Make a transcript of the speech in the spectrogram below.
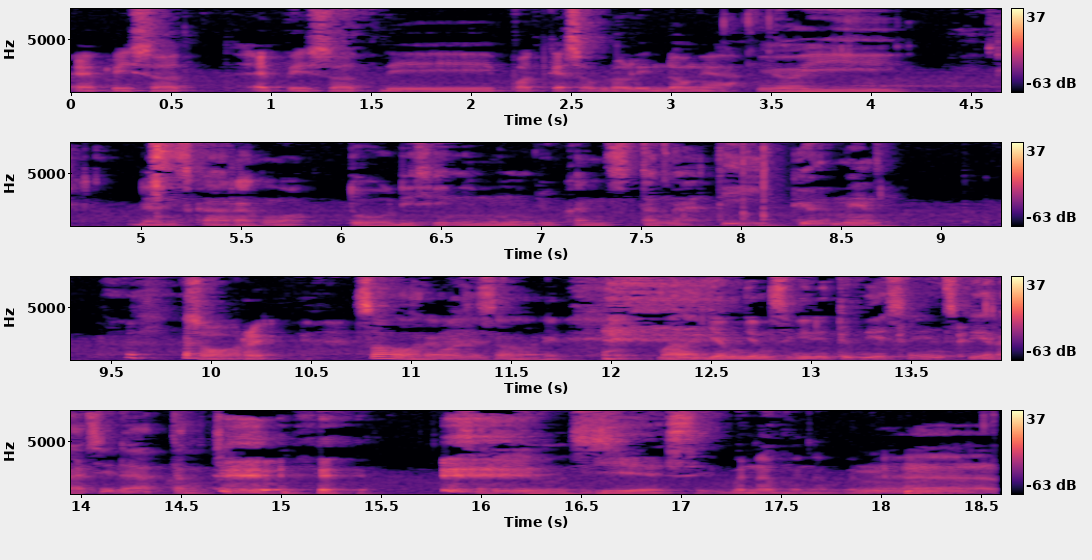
episode episode di podcast Obrolindong ya. Yoi. Dan sekarang waktu di sini menunjukkan setengah tiga men. Sore. Sore masih sore. Malah jam-jam segini tuh biasanya inspirasi datang cuy. Serius. Iya sih, bener bener bener.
